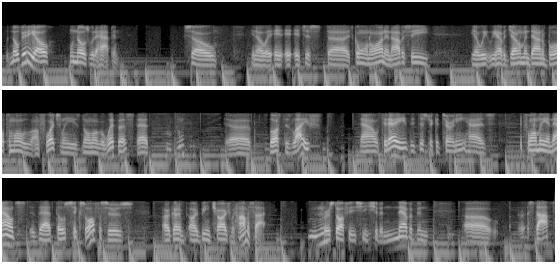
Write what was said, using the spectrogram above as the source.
with no video, who knows what happened. So, you know, it, it it's just uh, it's going on, and obviously, you know, we we have a gentleman down in Baltimore who unfortunately is no longer with us that Mm-hmm. uh, lost his life. Now today, the district attorney has formally announced that those six officers are going to are being charged with homicide. Mm-hmm. First off, he, he should have never been uh, stopped.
